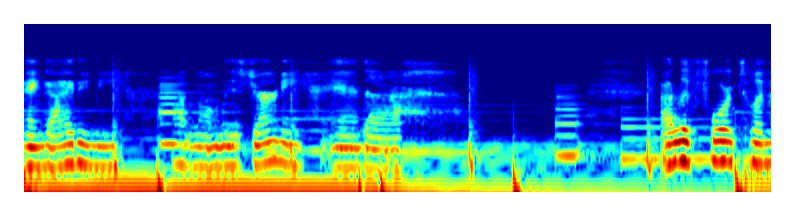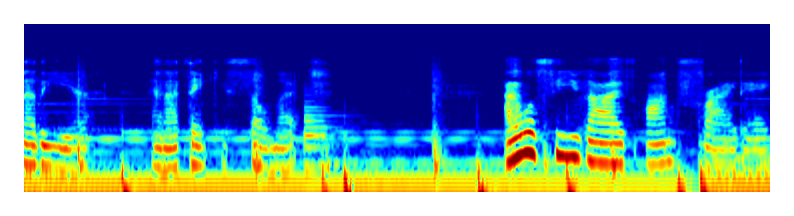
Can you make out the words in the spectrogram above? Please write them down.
and guiding me along this journey. And uh, I look forward to another year. And I thank you so much. I will see you guys on Friday.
